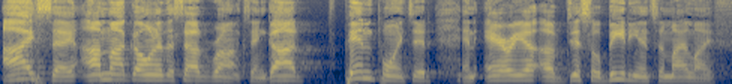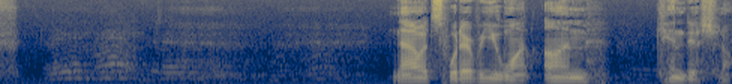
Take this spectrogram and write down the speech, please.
I say, I'm not going to the South Bronx. And God pinpointed an area of disobedience in my life. Now it's whatever you want unconditional.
